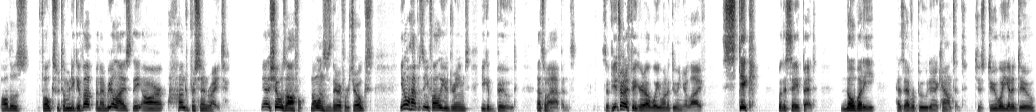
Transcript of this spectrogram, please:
all those folks who told me to give up, and I realized they are 100% right. Yeah, the show was awful. No one was there for jokes. You know what happens when you follow your dreams? You get booed. That's what happens. So if you're trying to figure out what you want to do in your life, stick with a safe bet. Nobody has ever booed an accountant. Just do what you're going to do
